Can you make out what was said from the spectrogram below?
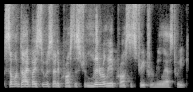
someone died by suicide across the street literally across the street from me last week.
